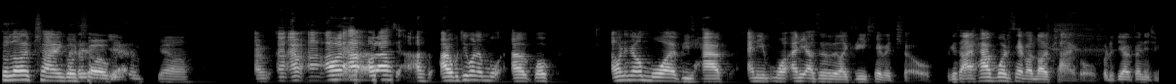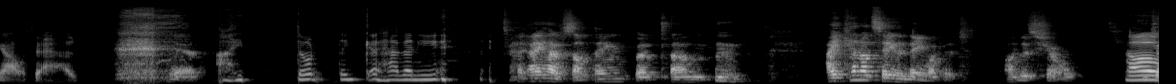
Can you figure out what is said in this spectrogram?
The love triangle uh, show. Yeah. yeah. I, I, I. I, I, I, I, I do want to more. Uh, well, I want to know more if you have any more any other like least favorite shows because I have more to say about love triangle. But if you have anything else to add, yeah, I don't think I have any. I, have something, but um, I cannot say the name of it on this show. Oh,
